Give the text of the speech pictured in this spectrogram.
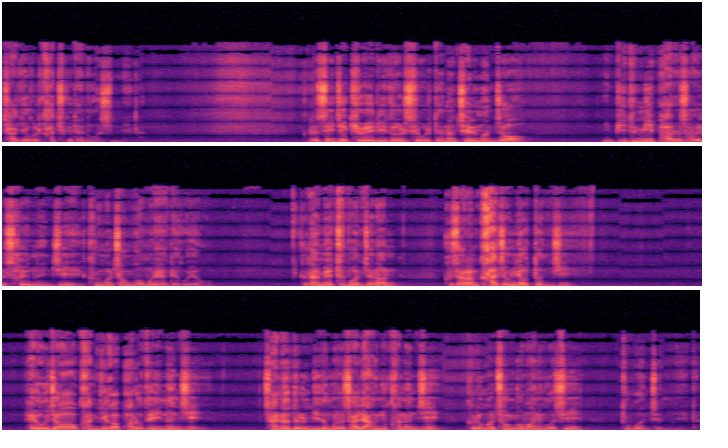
자격을 갖추게 되는 것입니다. 그래서 이제 교회 리더를 세울 때는 제일 먼저 믿음이 바로 서 있는지 그런 걸 점검을 해야 되고요. 그 다음에 두 번째는 그 사람 가정이 어떤지 배우자와 관계가 바로 돼 있는지 자녀들을 믿음으로 잘 양육하는지 그런 걸 점검하는 것이 두 번째입니다.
